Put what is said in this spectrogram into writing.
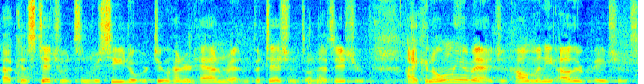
uh, constituents and received over 200 handwritten petitions on this issue. I can only imagine how many other patients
